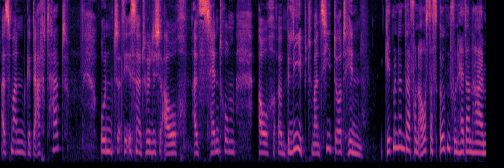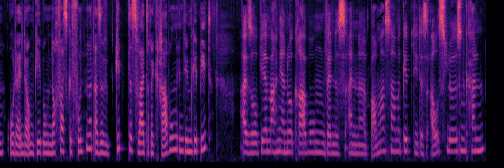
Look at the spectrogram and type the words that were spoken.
als man gedacht hat. Und sie ist natürlich auch als Zentrum auch äh, beliebt. Man zieht dorthin. Geht man denn davon aus, dass irgendwo in Heddernheim oder in der Umgebung noch was gefunden wird? Also gibt es weitere Grabungen in dem Gebiet? Also wir machen ja nur Grabungen, wenn es eine Baumaßnahme gibt, die das auslösen kann.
